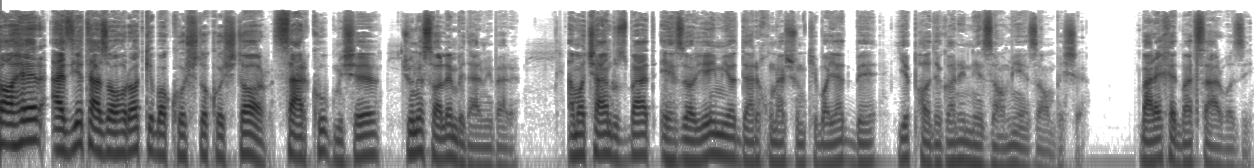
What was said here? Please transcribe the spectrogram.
تاهر از یه تظاهرات که با کشت و کشتار سرکوب میشه جون سالم به در می‌بره. اما چند روز بعد احزاریه میاد در خونشون که باید به یه پادگان نظامی اعزام بشه. برای خدمت سربازی.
